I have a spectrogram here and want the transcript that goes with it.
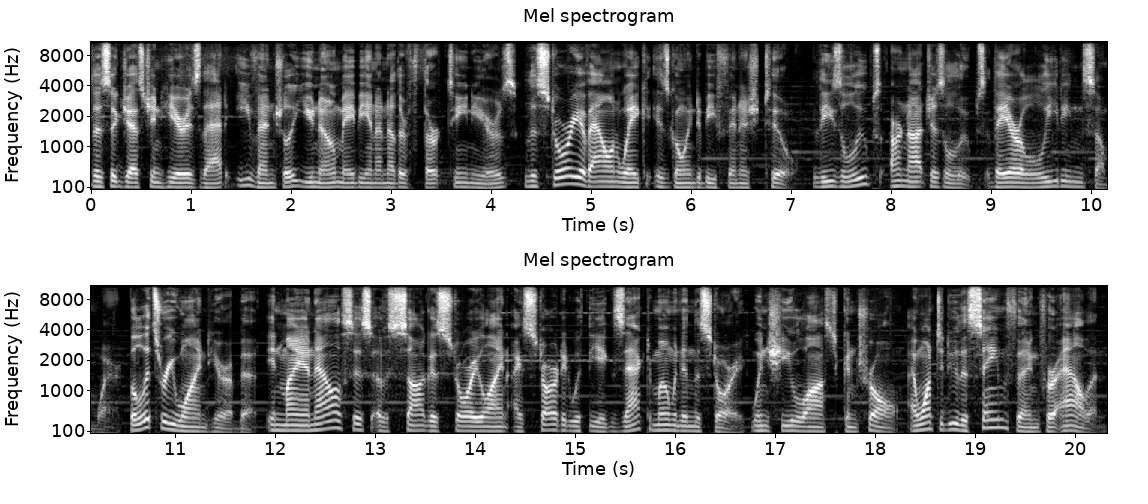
The suggestion here is that eventually, you know, maybe in another 13 years, the story of Alan Wake is going to be finished too. These loops are not just loops, they are leading somewhere. But let's rewind here a bit. In my analysis of Saga's storyline, I started with the exact moment in the story when she lost control. I want to do the same thing for Alan.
